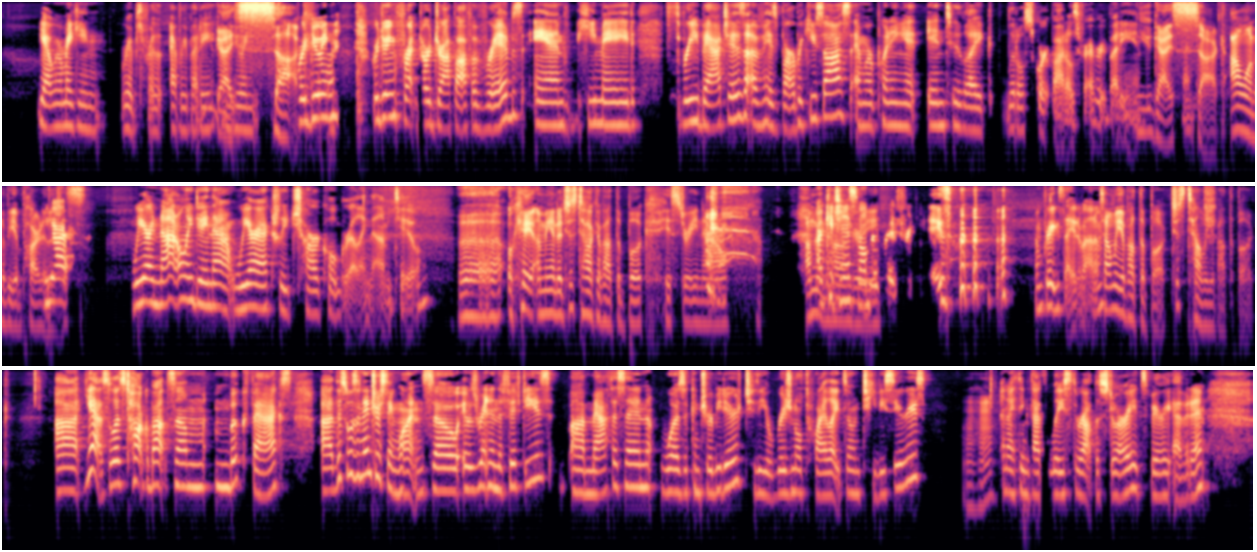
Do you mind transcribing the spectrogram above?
Yeah, we were making ribs for everybody. You guys doing- suck. we're doing we're doing front door drop off of ribs, and he made three batches of his barbecue sauce, and we're putting it into like little squirt bottles for everybody. You guys suck. I want to be a part of We are- this. We are not only doing that, we are actually charcoal grilling them too. Uh, okay, Amanda, just talk about the book history now. I'm Our kitchen has smelled hungry. like ribs for two days. I'm pretty excited about them. Tell me about the book. Just tell me about the book. Uh, yeah, so let's talk about some book facts. Uh, this was an interesting one. So it was written in the 50s. Uh, Matheson was a contributor to the original Twilight Zone TV series. Mm-hmm. And I think that's laced throughout the story. It's very evident.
